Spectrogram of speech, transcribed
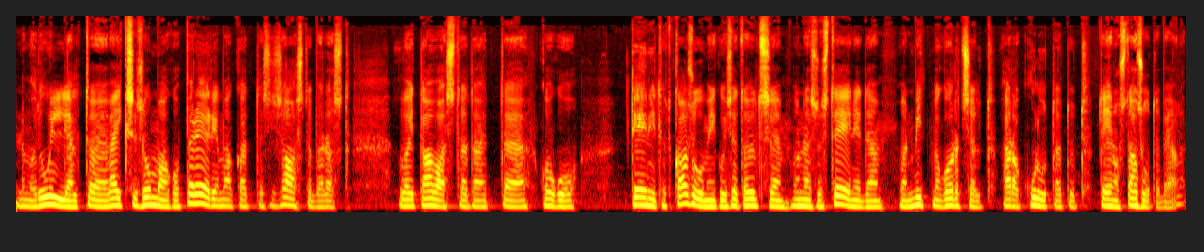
niimoodi uljalt väikse summaga opereerima hakata, siis aasta pärast võite avastada, et äh, kogu teenitud kasumi, kui seda üldse õnnestus teenida, on mitmekordselt ära kulutatud teenustasude peale.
